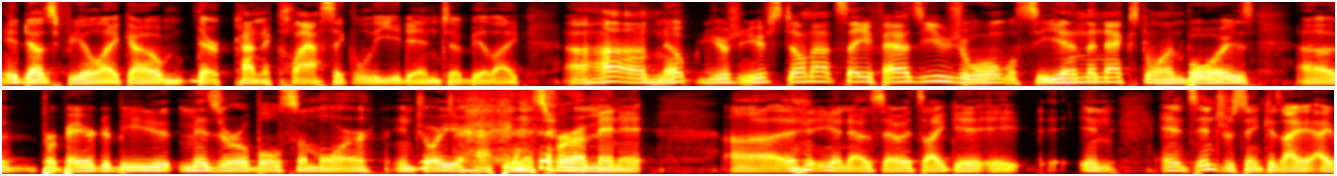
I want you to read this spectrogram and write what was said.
it does feel like um their kind of classic lead in to be like, uh huh, nope, you're you're still not safe as usual. We'll see you in the next one, boys. Uh, prepare to be miserable some more. Enjoy your happiness for a minute. Uh, you know, so it's like it, it in, and it's interesting because I, I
